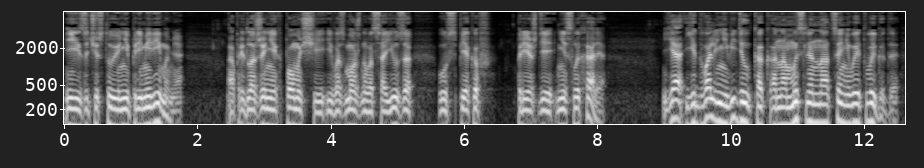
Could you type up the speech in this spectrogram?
и зачастую непримиримыми. О предложениях помощи и возможного союза успехов прежде не слыхали. Я едва ли не видел, как она мысленно оценивает выгоды –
